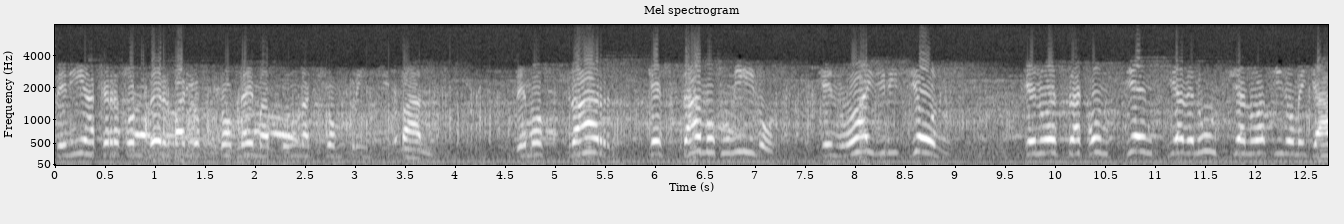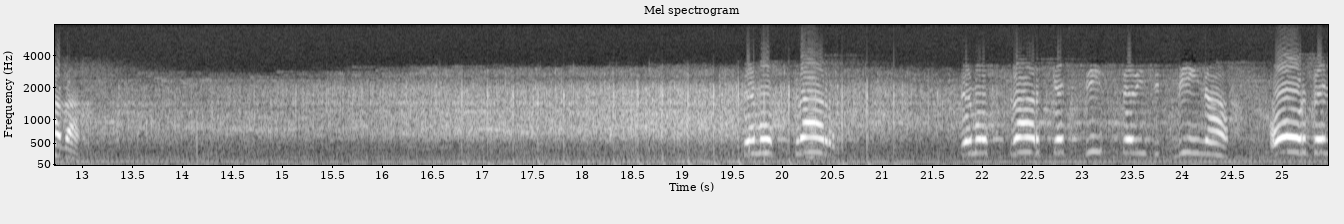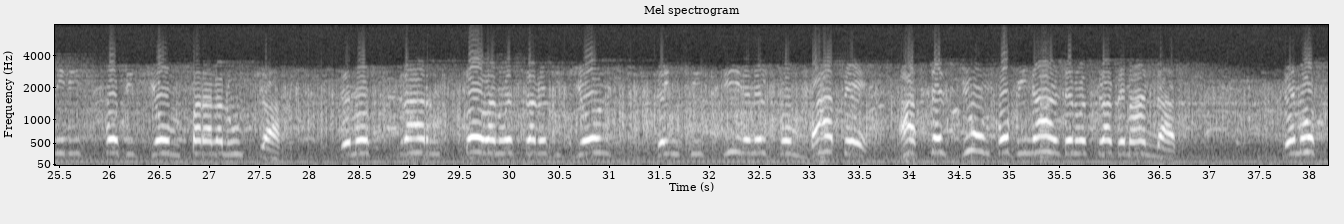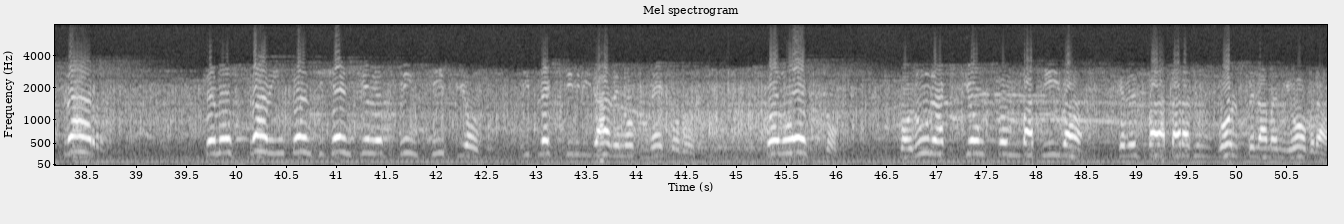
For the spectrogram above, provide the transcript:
tenía que resolver varios problemas con una acción principal. Demostrar que estamos unidos, que no hay división, que nuestra conciencia de lucha no ha sido mellada. Demostrar, demostrar que existe disciplina, orden y disposición para la lucha, demostrar toda nuestra decisión de insistir en el combate hasta el triunfo final de nuestras demandas, demostrar, demostrar intransigencia en los principios y flexibilidad en los métodos. Todo esto con una acción combativa que desbaratara de un golpe la maniobra.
